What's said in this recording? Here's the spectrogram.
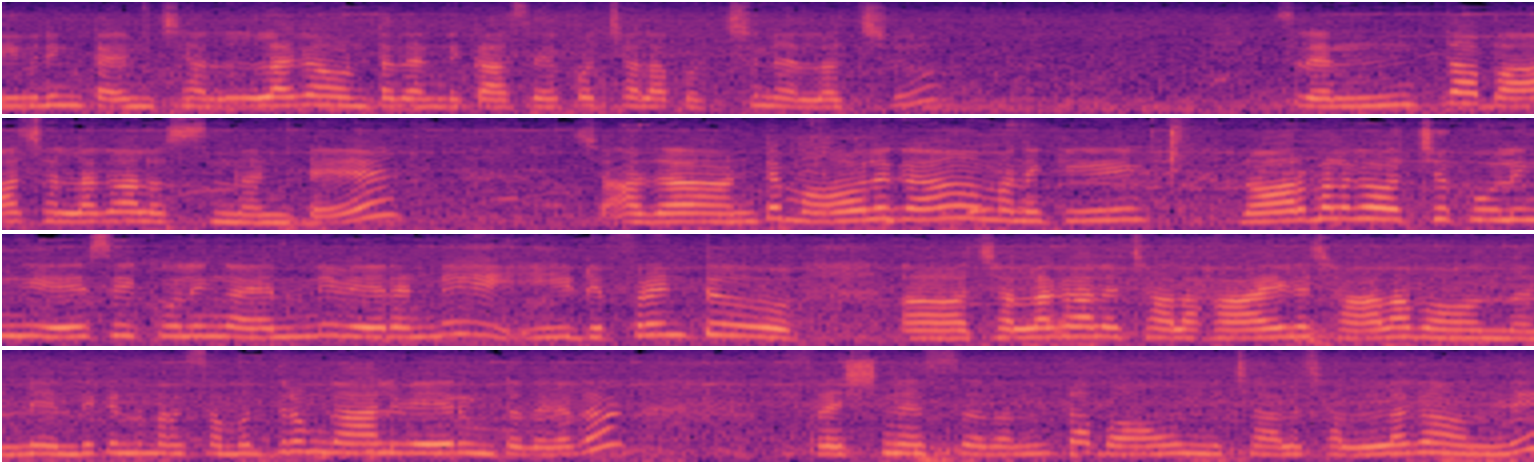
ఈవినింగ్ టైం చల్లగా ఉంటుందండి. కాసేపు వచ్చి అలా కూర్చుని వెళ్ళొచ్చు. అసలు ఎంత బాగా చల్లగాలి వస్తుందంటే అదా అంటే మామూలుగా మనకి నార్మల్గా వచ్చే కూలింగ్ ఏసీ కూలింగ్ అవన్నీ వేరండి. ఈ డిఫరెంట్ చల్లగాలి చాలా హాయిగా చాలా బాగుందండి. ఎందుకంటే మనకి సముద్రం గాలి వేరు ఉంటుంది కదా. ఫ్రెష్నెస్ అదంతా బాగుంది. చాలా చల్లగా ఉంది.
